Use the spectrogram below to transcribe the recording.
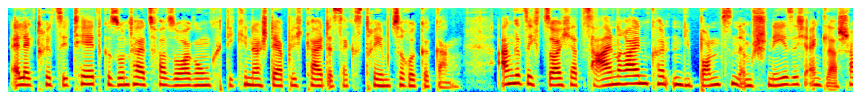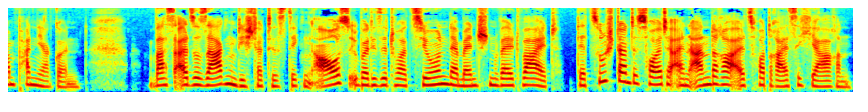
Elektrizität, Gesundheitsversorgung, die Kindersterblichkeit ist extrem zurückgegangen. Angesichts solcher Zahlenreihen könnten die Bonzen im Schnee sich ein Glas Champagner gönnen. Was also sagen die Statistiken aus über die Situation der Menschen weltweit? Der Zustand ist heute ein anderer als vor 30 Jahren.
